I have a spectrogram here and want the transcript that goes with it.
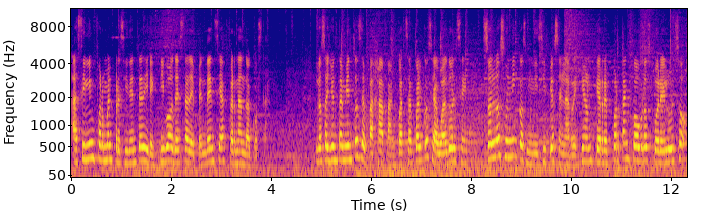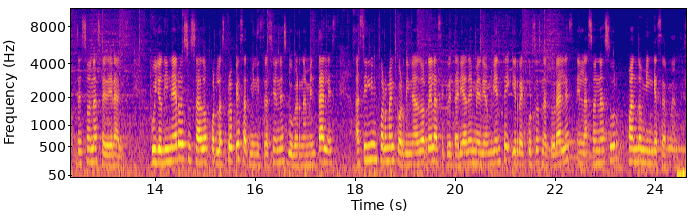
Así lo informa el presidente directivo de esta dependencia, Fernando Acosta. Los ayuntamientos de Pajapan, Coatzacoalcos y Aguadulce son los únicos municipios en la región que reportan cobros por el uso de zonas federales cuyo dinero es usado por las propias administraciones gubernamentales, así lo informa el coordinador de la Secretaría de Medio Ambiente y Recursos Naturales en la zona sur, Juan Domínguez Hernández.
